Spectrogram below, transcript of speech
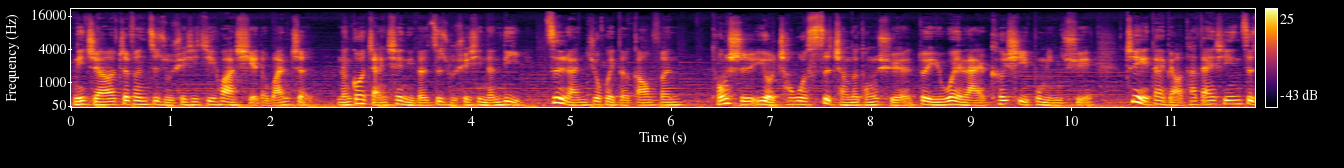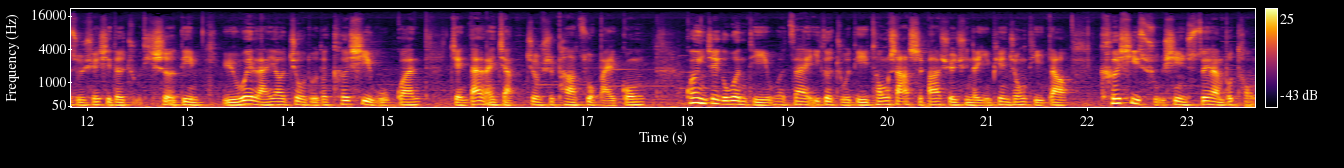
你只要这份自主学习计划写得完整，能够展现你的自主学习能力，自然就会得高分。同时，也有超过四成的同学对于未来科系不明确，这也代表他担心自主学习的主题设定与未来要就读的科系无关。简单来讲，就是怕做白工。关于这个问题，我在一个主题通杀十八学群的影片中提到，科系属性虽然不同，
